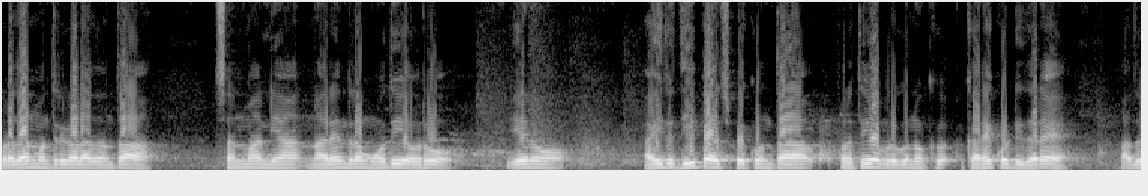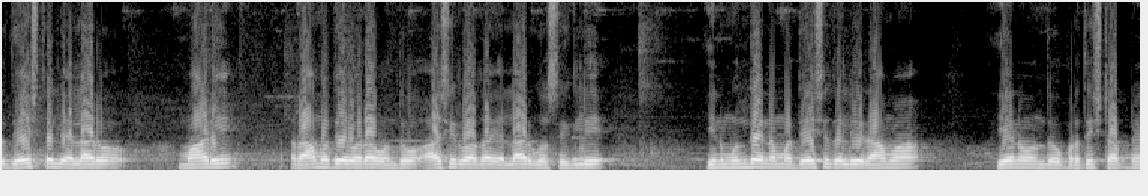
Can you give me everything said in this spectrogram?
ಪ್ರಧಾನಮಂತ್ರಿಗಳಾದಂಥ ಸನ್ಮಾನ್ಯ ನರೇಂದ್ರ ಮೋದಿಯವರು ಏನು ಐದು ದೀಪ ಹಚ್ಚಬೇಕು ಅಂತ ಪ್ರತಿಯೊಬ್ಬರಿಗೂ ಕರೆ ಕೊಟ್ಟಿದ್ದಾರೆ. ಅದು ದೇಶದಲ್ಲಿ ಎಲ್ಲರೂ ಮಾಡಿ ರಾಮದೇವರ ಒಂದು ಆಶೀರ್ವಾದ ಎಲ್ಲರಿಗೂ ಸಿಗಲಿ. ಇನ್ನು ಮುಂದೆ ನಮ್ಮ ದೇಶದಲ್ಲಿ ರಾಮ ಏನೋ ಒಂದು ಪ್ರತಿಷ್ಠಾಪನೆ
